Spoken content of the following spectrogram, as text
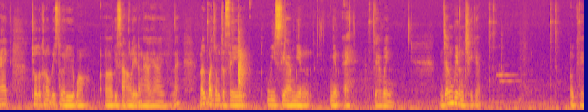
អាចចូលទៅក្នុង dictionary របស់ភាសាអង់គ្លេសហ្នឹងហើយហើយណាឥឡូវបើខ្ញុំទៅសេ VCN មានមាន S ចេះវិញអញ្ចឹងវានឹង check អូខេ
